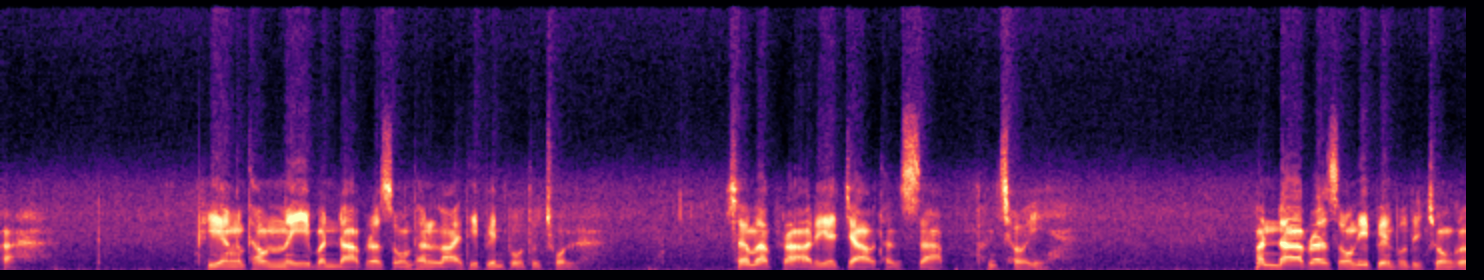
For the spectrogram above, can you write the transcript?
ค่ะ เพียงเท่านี้บรรดาพระสงฆ์ท่านหลายที่เป็นปุถุชนสำหรับพระอริยเจ้าท่านทราบท่านเฉยบรรดาพระสงฆ์ที่เป็นปุถุชนก็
